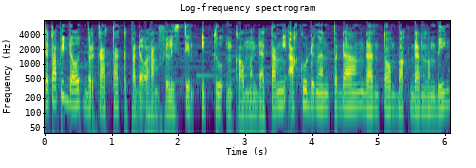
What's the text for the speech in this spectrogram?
Tetapi Daud berkata kepada orang Filistin itu, engkau mendatangi aku dengan pedang dan tombak dan lembing,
